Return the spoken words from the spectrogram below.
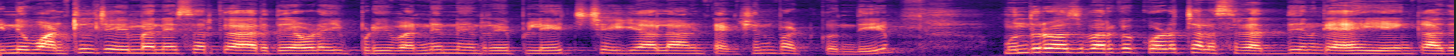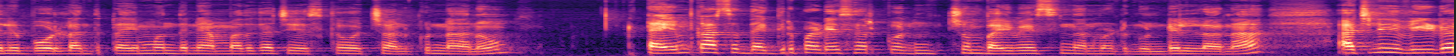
ఇన్ని వంటలు చేయమనేసరికి అరే ఇప్పుడు ఇవన్నీ నేను రేపు లేచి చెయ్యాలా అని టెన్షన్ పట్టుకుంది. ముందు రోజు వరకు కూడా చాలా శ్రద్ధ దీనికి ఏం కాదులే బోల్డ్ అంత టైం ఉంది నెమ్మదిగా చేసుకోవచ్చు అనుకున్నాను. టైం కాస్త దగ్గర పడేసరికి కొంచెం భయం వేసింది అనమాట గుండెల్లోన. యాక్చువల్లీ ఈ వీడియో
